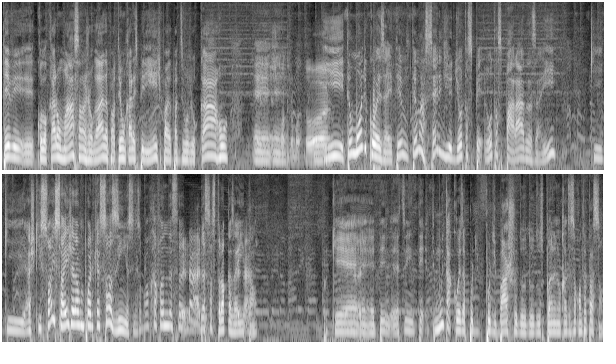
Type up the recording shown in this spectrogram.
teve, é, colocaram massa na jogada pra ter um cara experiente pra desenvolver o carro. Teve é, é, desconto no motor. e tem um monte de coisa aí. Tem, tem uma série de, de outras, outras paradas aí. Que, que acho que só isso aí já dava um podcast sozinho, assim. Só pra ficar falando dessa, Verdade. dessas trocas aí Verdade. e tal. Porque é, é- é- tem, é, assim, tem- tem muita coisa por, por debaixo do- do- dos panos no caso dessa contratação.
